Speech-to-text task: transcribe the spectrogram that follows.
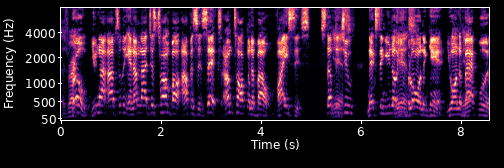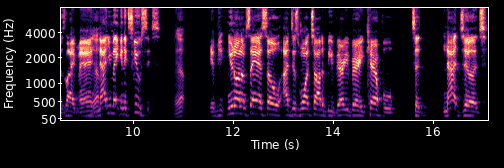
That's right. Bro, you're not obsolete. And I'm not just talking about opposite sex. I'm talking about vices. Stuff Yes. that you next thing you know, you Yes. blowing again. You on the Yep. backwoods, like, man. Yep. Now you're making excuses. Yep. If you you know what I'm saying? So I just want y'all to be very, very careful to not judge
